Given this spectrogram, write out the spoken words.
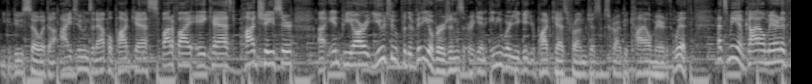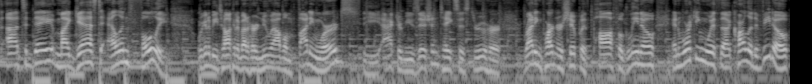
You can do so at uh, iTunes and Apple Podcasts, Spotify, Acast, Podchaser, uh, NPR, YouTube for the video version or again, anywhere you get your podcast from, just subscribe to Kyle Meredith with. That's me, I'm Kyle Meredith. Uh, today, my guest, Ellen Foley. We're going to be talking about her new album, Fighting Words. The actor musician takes us through her writing partnership with Paul Foglino and working with uh, Karla DeVito,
